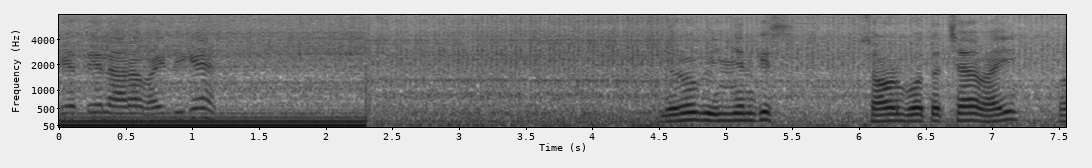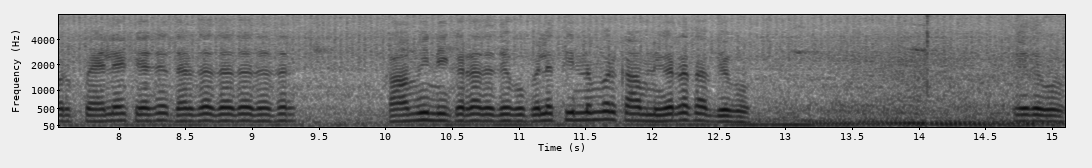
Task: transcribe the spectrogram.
है तेल आ रहा भाई, ठीक है? देखो भी इंजन की साउंड बहुत अच्छा है भाई, और पहले कैसे धर धर धर धर धर काम ही नहीं कर रहा था, देखो, पहले तीन नंबर काम नहीं कर रहा था, अब देखो। ये देखो,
